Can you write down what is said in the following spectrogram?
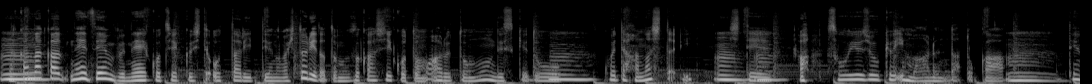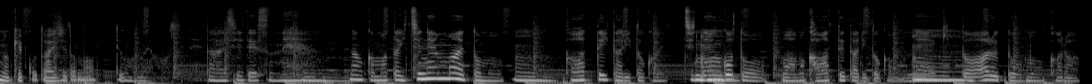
うん。なかなかね全部ねこうチェックして追ったりっていうのが一人だと難しいこともあると思うんですけど、うん。こうやって話したりして、うん。あそういう状況今あるんだとか、っうん。ていうの結構大事だなって思いますね。大事ですね。うん。なんかまた1年前ともうん。変わっていたりとか1年ごとはまあ変わってたりとかもね、うん。きっとあると思うから、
